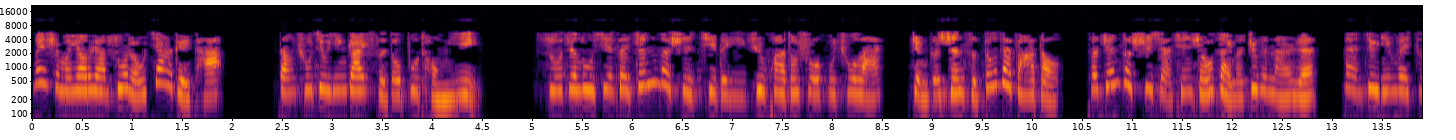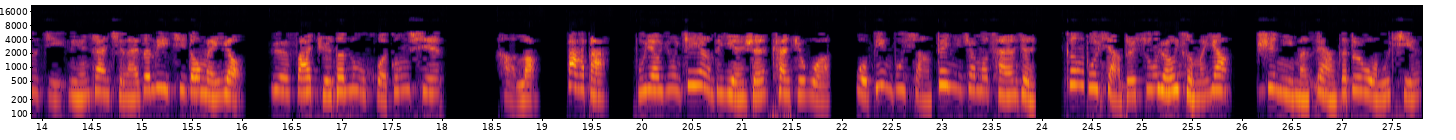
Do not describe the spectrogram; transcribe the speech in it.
为什么要让苏柔嫁给他？当初就应该死都不同意。苏之路现在真的是气得一句话都说不出来，整个身子都在发抖。他真的是想亲手宰了这个男人，但就因为自己连站起来的力气都没有，越发觉得怒火攻心。好了，爸爸，不要用这样的眼神看着我，我并不想对你这么残忍，更不想对苏柔怎么样。是你们两个对我无情，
